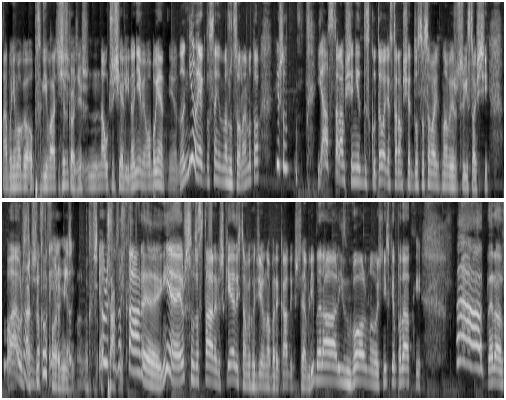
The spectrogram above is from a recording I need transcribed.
albo nie mogę obsługiwać Się zgodzisz? nauczycieli. No nie wiem, obojętnie. No nie no, jak dostanie narzucone, no to wiesz, no, ja staram się nie dyskutować, ja staram się dostosować do nowej rzeczywistości. Bo ja już A, jestem za. Ja, ja, ja już jestem za stary. Nie, ja już jestem za stary. Wiesz, kiedyś tam wychodziłem na barykady, krzyczałem liberalizm, wolność, niskie podatki. A teraz,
